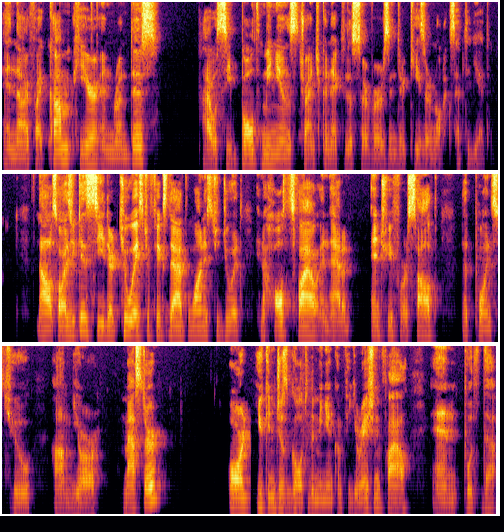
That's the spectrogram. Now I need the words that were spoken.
and now if I come here and run this I will see both minions trying to connect to the servers and their keys are not accepted yet. Now, so as you can see, there are two ways to fix that. One is to do it in a hosts file and add an entry for salt that points to um, your master. Or you can just go to the minion configuration file and put the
